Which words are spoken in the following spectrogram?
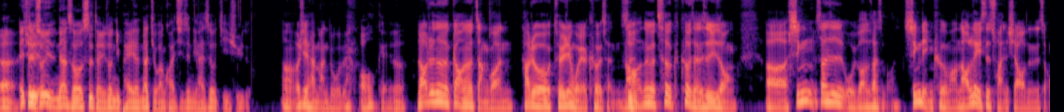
嗯，哎，对，所以你那时候是等于说你赔了那九万块，其实你还是有积蓄的。嗯，而且还蛮多的。OK，嗯，然后就那个刚好那个长官，他就推荐我一个课程，然后那个课课程是一种。呃，新算是我也不知道算什么心灵课嘛，然后类似传销的那种，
